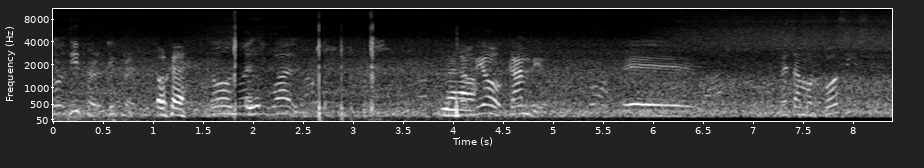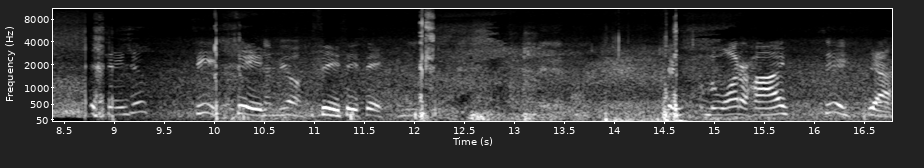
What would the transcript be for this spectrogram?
No, different, different. Okay. No, no es igual. Now. Cambió, cambio. Eh, metamorfosis. It changes? Sí, Sí. cambió. Sí, sí, sí. And the water high? Sí. Yeah.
